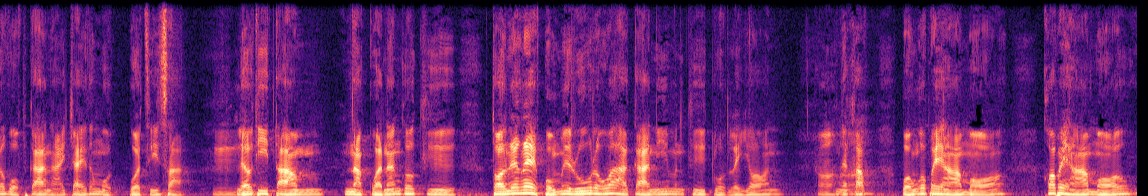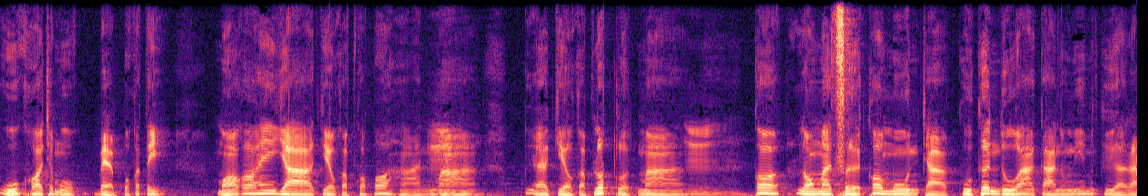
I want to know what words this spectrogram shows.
ระบบการหายใจทั้งหมดปวดศีรษะอืมแล้วที่ตามหนักกว่านั้นก็คือ ตอนแรกๆผมไม่รู้แล้วว่าอาการนี้มันคือกรดไหลย้อนอ๋อฮนะครับ ผมก็ไปหาหมอ ก็ไปหาหมอหูคอจมูกแบบปกติ หมอก็ให้ยาเกี่ยวกับกระเพาะอาหารมา เอ่อเกี่ยวกับลดกรดมาอืมก็ลองมาเสิร์ชข้อมูลจาก Google ดูว่าอาการตรงนี้มันคืออะไร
